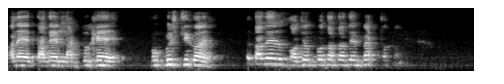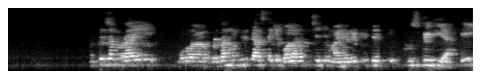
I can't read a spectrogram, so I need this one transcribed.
মানে তাদের লাড্ডু খেয়ে মুখ মিষ্টি করে তাদের অযোগ্যতা তাদের ব্যর্থতা প্রায় প্রধানমন্ত্রীর কাছ থেকে বলা হচ্ছে যে মাইনরিটি ঘুষপেটিয়া এই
